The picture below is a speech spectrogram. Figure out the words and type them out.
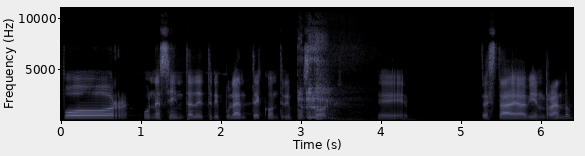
por una cinta de tripulante contra impostor. Eh, está bien random.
